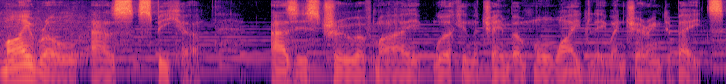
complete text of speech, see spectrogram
My role as Speaker, as is true of my work in the Chamber more widely when chairing debates,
